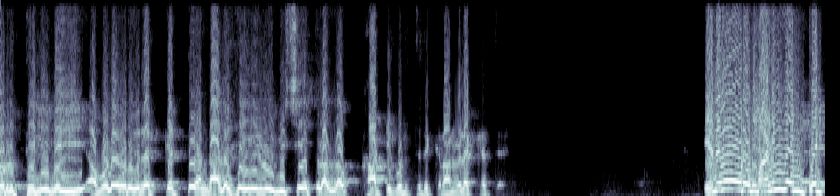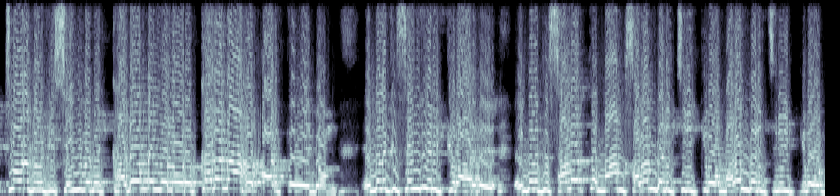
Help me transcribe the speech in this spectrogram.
ஒரு தெளிவை அவ்வளோ ஒரு இரக்கத்தை அந்த அழுகையின் விஷயத்தில் அல்லாஹ் காட்டி கொடுத்திருக்கிறான் விளக்கத்தை. எனவே ஒரு மனிதன் பெற்றோர்களுக்கு செய்வது கடமைகள் ஒரு கடனாக பார்க்க வேண்டும். எங்களுக்கு செய்திருக்கிறார்கள். எங்களுக்கு சலத்தை நாம் சலம் கழிச்சிருக்கிறோம் மலம் கழிச்சிருக்கிறோம்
